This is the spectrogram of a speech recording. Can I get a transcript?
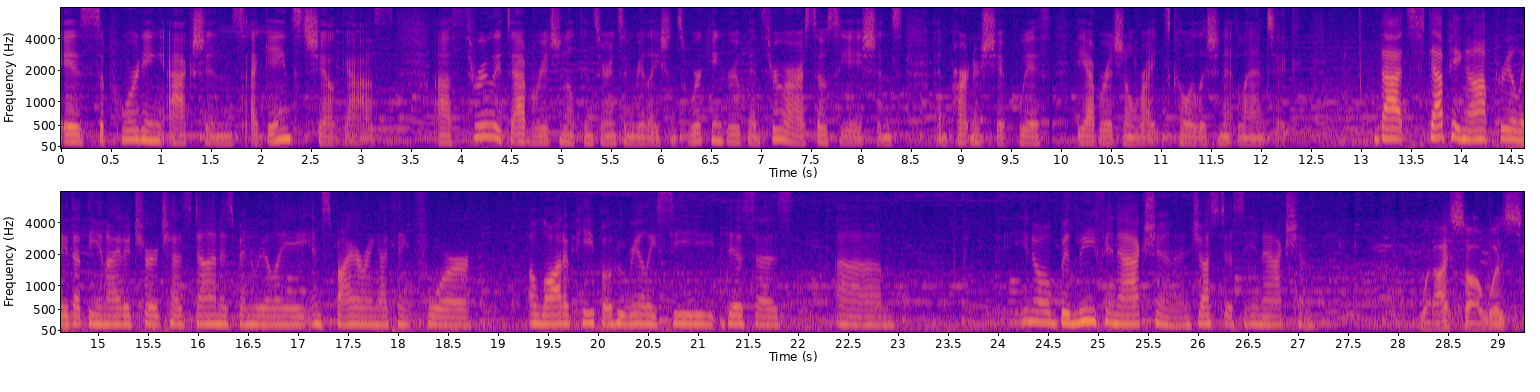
is supporting actions against shale gas uh, through its Aboriginal Concerns and Relations Working Group and through our associations and partnership with the Aboriginal Rights Coalition Atlantic. That stepping up, really, that the United Church has done has been really inspiring, I think, for a lot of people who really see this as, um, you know, belief in action and justice in action what I saw was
